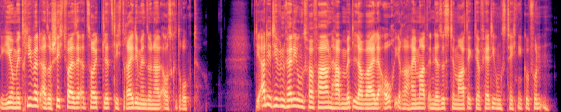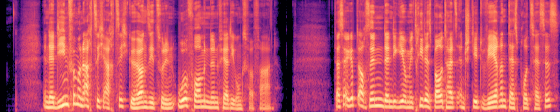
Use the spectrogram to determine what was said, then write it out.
Die Geometrie wird also schichtweise erzeugt, letztlich dreidimensional ausgedruckt. Die additiven Fertigungsverfahren haben mittlerweile auch ihre Heimat in der Systematik der Fertigungstechnik gefunden. In der DIN 8580 gehören sie zu den urformenden Fertigungsverfahren. Das ergibt auch Sinn, denn die Geometrie des Bauteils entsteht während des Prozesses.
